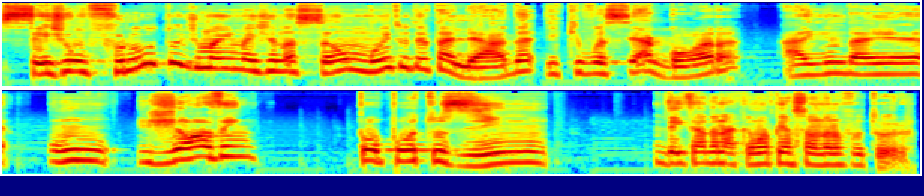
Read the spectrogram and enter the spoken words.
seja um fruto de uma imaginação muito detalhada e que você agora ainda é um jovem popotozinho deitado na cama pensando no futuro.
